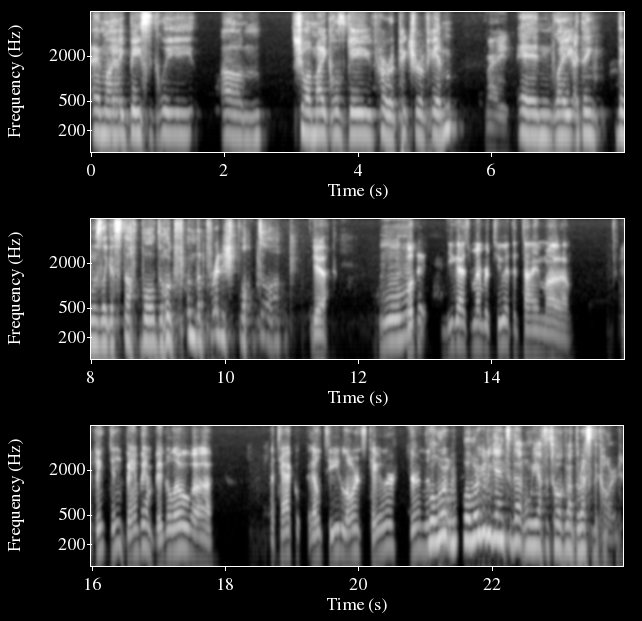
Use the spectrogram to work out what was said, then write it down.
and like basically, um, Shawn Michaels gave her a picture of him, Right. and like I think there was like a stuffed bulldog from the British bulldog. Yeah. Mhm. Well, do you guys remember too at the time? Uh, I think didn't Bam Bam Bigelow uh, attack LT Lawrence Taylor during this? Well, one? we're well we're gonna get into that when we have to talk about the rest of the card.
